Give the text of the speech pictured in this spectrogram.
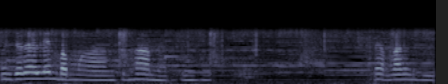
มันจะได้เล่นประมาณสิบห้าแมตช์นะครับแบบละนาที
